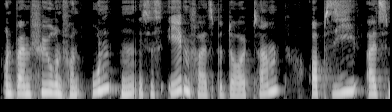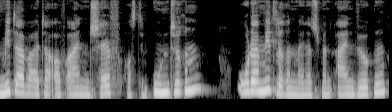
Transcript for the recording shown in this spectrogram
Und beim Führen von unten ist es ebenfalls bedeutsam, ob Sie als Mitarbeiter auf einen Chef aus dem unteren oder mittleren Management einwirken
